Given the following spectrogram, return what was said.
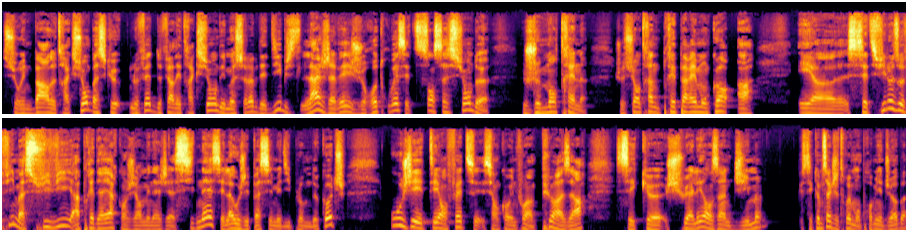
sur une barre de traction parce que le fait de faire des tractions, des muscle-up, des dips, là, j'avais, je retrouvais cette sensation de je m'entraîne. Je suis en train de préparer mon corps à. Et euh, cette philosophie m'a suivi après derrière quand j'ai emménagé à Sydney. C'est là où j'ai passé mes diplômes de coach. Où j'ai été en fait, c'est encore une fois un pur hasard. C'est que je suis allé dans un gym. C'est comme ça que j'ai trouvé mon premier job.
